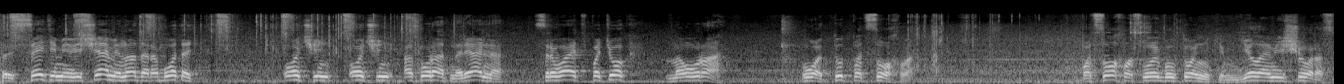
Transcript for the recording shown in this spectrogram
То есть с этими вещами надо работать очень-очень аккуратно. Реально срывает потек на ура. Вот, тут подсохло. Подсохло, слой был тоненьким. Делаем еще раз.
